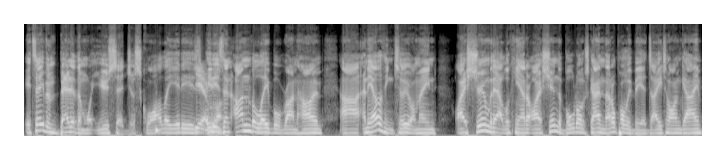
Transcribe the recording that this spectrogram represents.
it's even better than what you said, just quietly. It is. Yeah, it right. is an unbelievable run home. Uh, and the other thing too, I mean, I assume without looking at it, I assume the Bulldogs game that'll probably be a daytime game.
